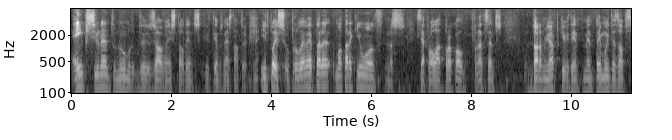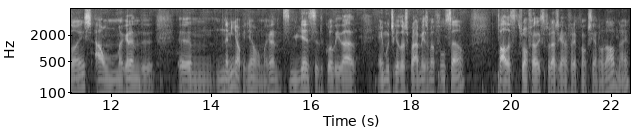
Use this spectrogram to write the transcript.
É impressionante o número de jovens talentos que temos nesta altura. E depois, o problema é para montar aqui um 11, mas isso é para o lado para o qual Fernando Santos dorme melhor, porque evidentemente tem muitas opções. Há uma grande, hum, na minha opinião, uma grande semelhança de qualidade em muitos jogadores para a mesma função. Fala-se de João Félix poderá jogar na frente com Cristiano Ronaldo, não é?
